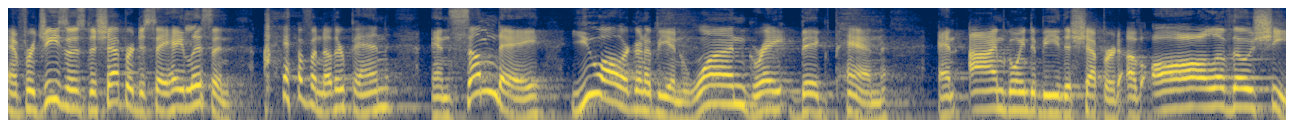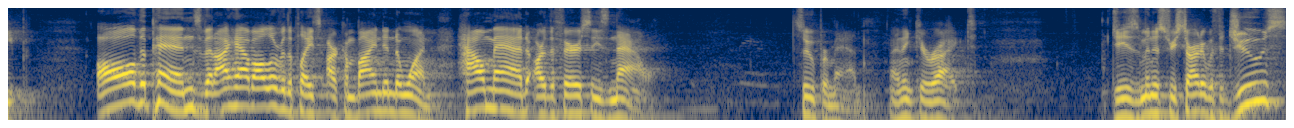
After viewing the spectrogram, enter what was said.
And for Jesus, the shepherd, to say, hey, listen, I have another pen, and someday you all are going to be in one great big pen, and I'm going to be the shepherd of all of those sheep. All the pens that I have all over the place are combined into one. How mad are the Pharisees now? Super mad. I think you're right. Jesus' ministry started with the Jews,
